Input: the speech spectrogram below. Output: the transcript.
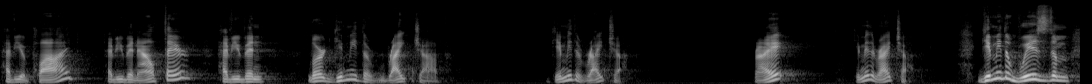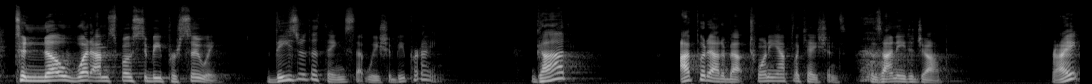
Have you applied? Have you been out there? Have you been, Lord, give me the right job? Give me the right job. Right? Give me the right job. Give me the wisdom to know what I'm supposed to be pursuing. These are the things that we should be praying. God, I put out about 20 applications because I need a job. Right?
